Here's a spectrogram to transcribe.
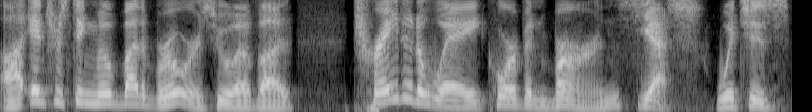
Uh, interesting move by the Brewers, who have uh, traded away Corbin Burnes. Yes, which is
